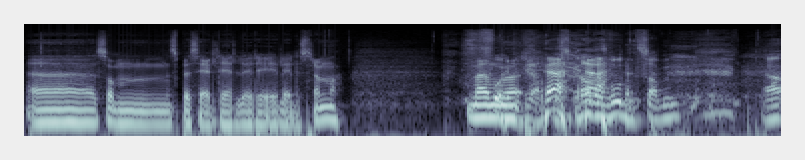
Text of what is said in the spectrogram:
Eh, som spesielt gjelder i Lillestrøm, da. Men, For at vi skal ha det vondt sammen. Ja.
